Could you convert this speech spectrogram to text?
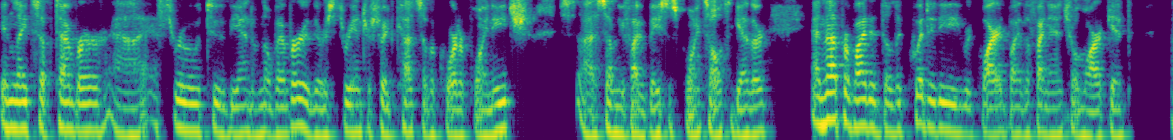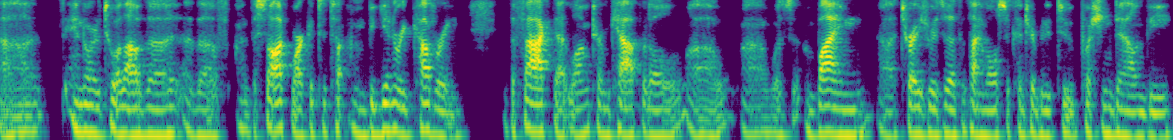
in late September uh, through to the end of November. There's three interest rate cuts of a quarter point each, uh, 75 basis points altogether, and that provided the liquidity required by the financial market uh, in order to allow the the, the stock market to t- begin recovering. The fact that long-term capital uh, uh, was buying uh, treasuries at the time also contributed to pushing down the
